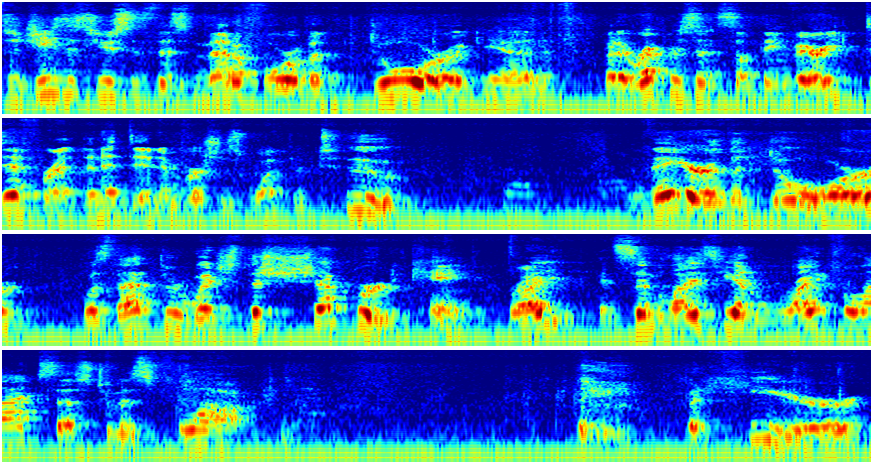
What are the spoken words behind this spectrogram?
So Jesus uses this metaphor of a door again, but it represents something very different than it did in verses 1 through 2. There, the door was that through which the shepherd came, right? It symbolized he had rightful access to his flock. But here,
